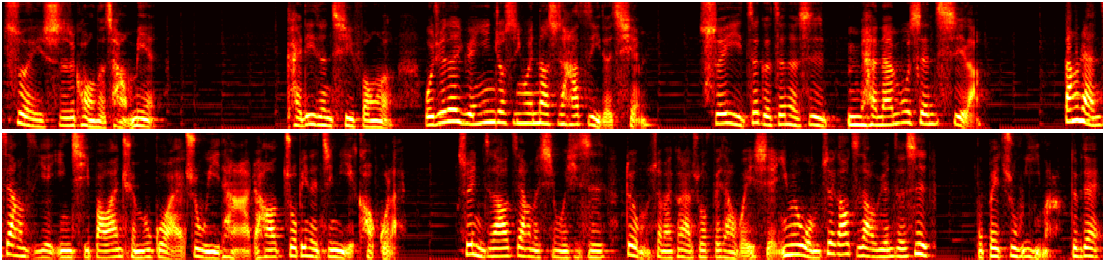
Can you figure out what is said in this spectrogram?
最失控的场面。凯蒂真气疯了，我觉得原因就是因为那是他自己的钱，所以这个真的是嗯很难不生气了。当然，这样子也引起保安全部过来注意他，然后周边的经理也靠过来。所以你知道，这样的行为其实对我们算牌客来说非常危险，因为我们最高指导原则是不被注意嘛，对不对？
